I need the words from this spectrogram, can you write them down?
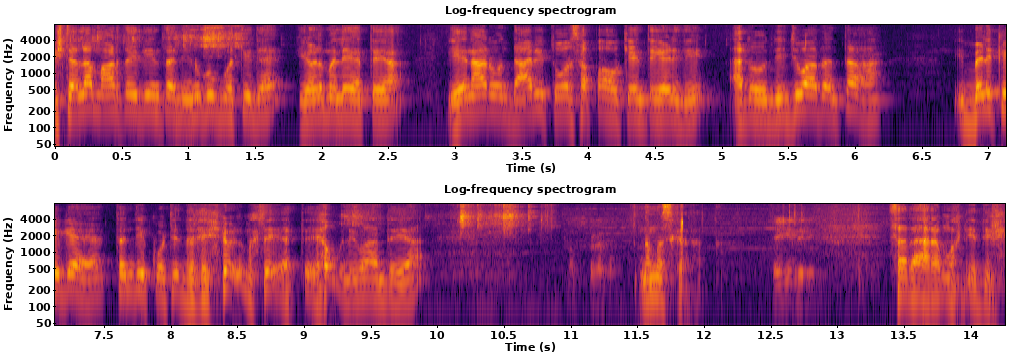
ಇಷ್ಟೆಲ್ಲ ಮಾಡ್ತಾಯಿದ್ದೀನಿ ಅಂತ ನಿನಗೂ ಗೊತ್ತಿದೆ. ಏಳು ಮಲೆ ಅತ್ತೆಯ, ಏನಾದ್ರು ಒಂದು ದಾರಿ ತೋರ್ಸಪ್ಪ ಓಕೆ ಅಂತ ಹೇಳಿದಿ. ಅದು ನಿಜವಾದಂಥ ಬೆಳಕಿಗೆ ತಂದಿ ಕೊಟ್ಟಿದ್ದಾರೆ. ಏಳುಮಲೆ ಅತ್ತೆಯ ಹುಲಿವಾಂತೆಯ ನಮಸ್ಕಾರ. ಹೇಗಿದ್ದೀರಿ? ಸರ್ ಆರಾಮಾಗಿದ್ದೀವಿ.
